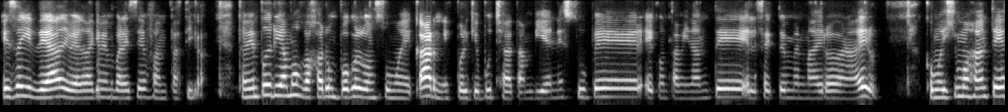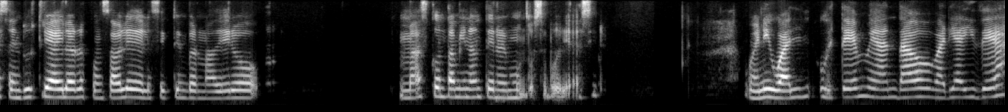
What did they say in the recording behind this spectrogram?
Esa idea de verdad que me parece fantástica. También podríamos bajar un poco el consumo de carnes, porque pucha, también es súper eh, contaminante el efecto invernadero ganadero. Como dijimos antes, esa industria es la responsable del efecto invernadero más contaminante en el mundo, se podría decir. Bueno, igual ustedes me han dado varias ideas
